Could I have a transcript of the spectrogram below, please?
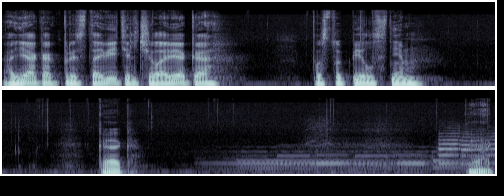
А я, как представитель человека, поступил с ним как... Как...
